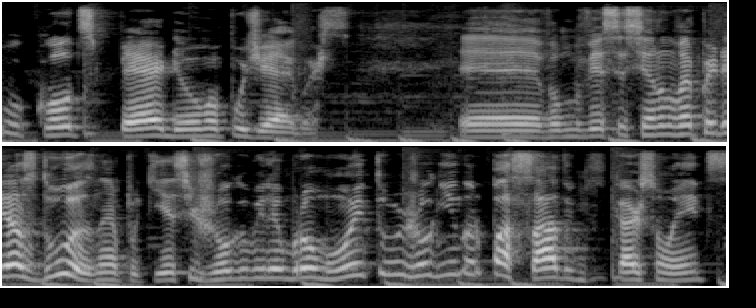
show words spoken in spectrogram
o Colts perde uma pro Jaguars. É, vamos ver se esse ano não vai perder as duas, né? Porque esse jogo me lembrou muito o joguinho do ano passado em que Carson Wentz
